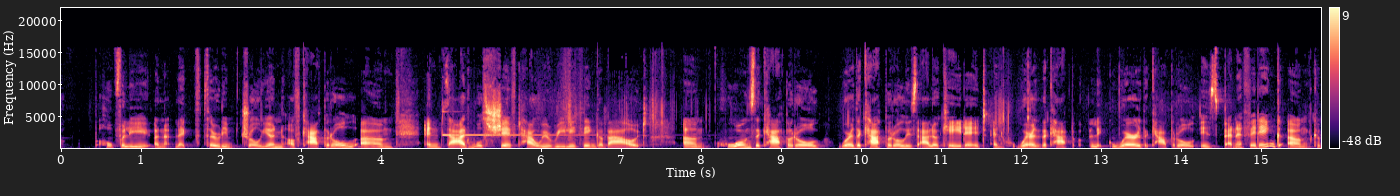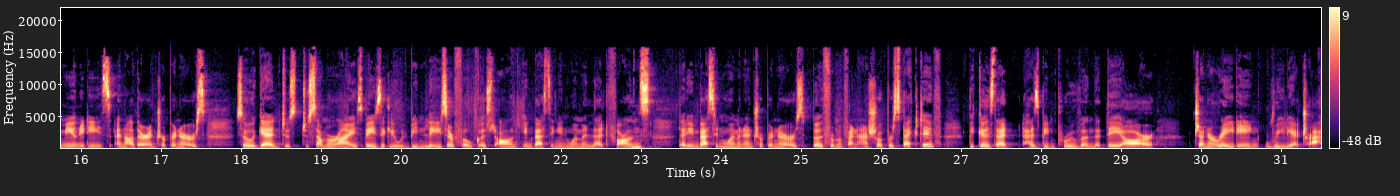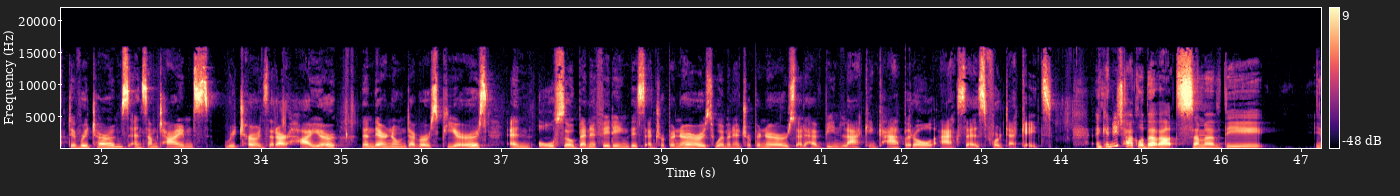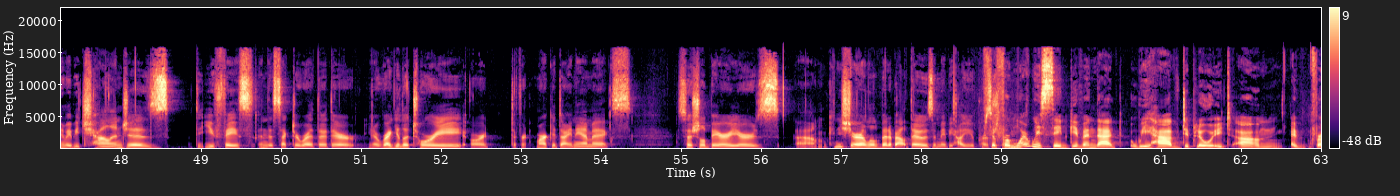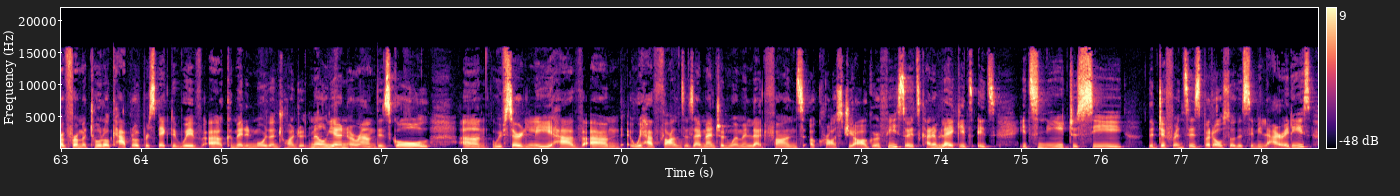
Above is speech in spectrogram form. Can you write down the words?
hopefully an, like 30 trillion of capital, um, and that will shift how we really think about um, who owns the capital, where the capital is allocated, and where the cap like where the capital is benefiting um, communities and other entrepreneurs. So again, to, to summarize, basically we've been laser focused on investing in women-led funds that invest in women entrepreneurs, both from a financial perspective, because that has been proven that they are generating really attractive returns and sometimes returns that are higher than their known diverse peers and also benefiting these entrepreneurs, women entrepreneurs that have been lacking capital access for decades. And can you talk a little bit about some of the, you know, maybe challenges that you face in the sector, whether they're, you know, regulatory or different market dynamics, social barriers. Um, can you share a little bit about those and maybe how you approach so them? from where we sit, given that we have deployed um, from, from a total capital perspective, we've uh, committed more than 200 million around this goal. Um, we've certainly have um, we have funds, as I mentioned, women-led funds across geography. So it's kind of like it's it's it's neat to see the differences, but also the similarities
